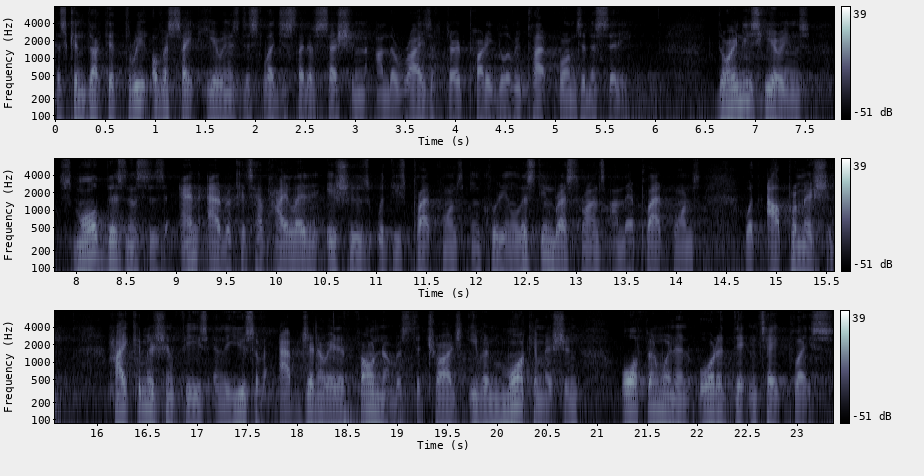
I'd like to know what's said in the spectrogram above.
has conducted three oversight hearings this legislative session on the rise of third-party delivery platforms in the city. During these hearings, small businesses and advocates have highlighted issues with these platforms, including listing restaurants on their platforms without permission, high commission fees, and the use of app-generated phone numbers to charge even more commission, often when an order didn't take place.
